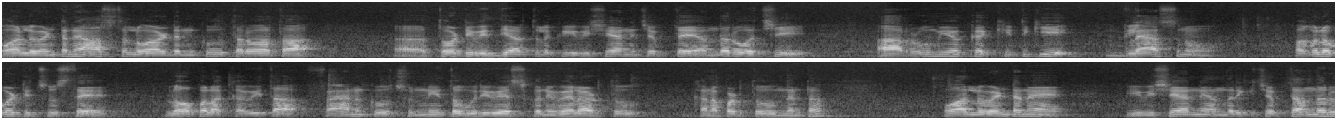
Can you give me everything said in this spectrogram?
వాళ్ళు వెంటనే హాస్టల్ వార్డెన్కు తర్వాత తోటి విద్యార్థులకు ఈ విషయాన్ని చెప్తే అందరూ వచ్చి ఆ రూమ్ యొక్క కిటికీ గ్లాస్ను పగులగొట్టి చూస్తే లోపల కవిత ఫ్యాన్కు చున్నీతో ఉరి వేసుకొని వేలాడుతూ కనపడుతూ ఉందంట. వాళ్ళు వెంటనే ఈ విషయాన్ని అందరికీ చెప్తే అందరూ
